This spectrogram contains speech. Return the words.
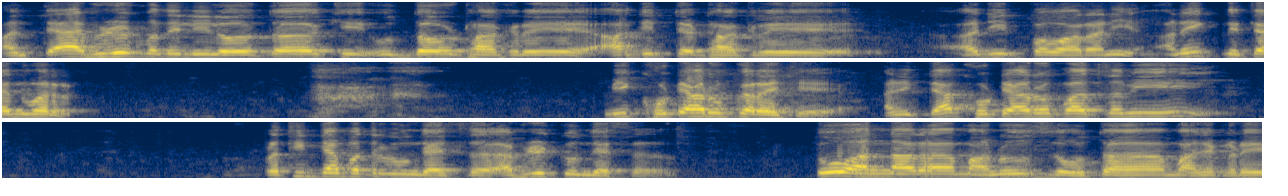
आणि त्या ॲफिडेविटमध्ये लिहिलं होतं की उद्धव ठाकरे आदित्य ठाकरे अजित पवार आणि अनेक नेत्यांवर मी खोटे आरोप करायचे. आणि त्या खोट्या आरोपाचं मी प्रतिज्ञापत्र करून द्यायचं अपडेट करून द्यायचं. तो आणणारा माणूस जो होता माझ्याकडे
